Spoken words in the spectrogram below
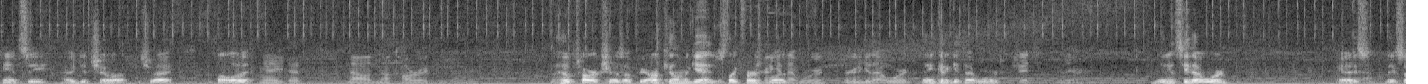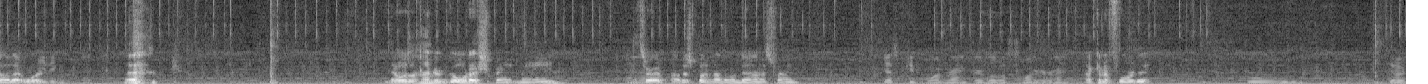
Can't see. I did show up. Should I follow it? Yeah, you did. Now, now Taric is going. I hope Taric shows up here. I'll kill him again, just like First They're Blood. get that ward. They're gonna get that ward. They ain't gonna get that ward. Shit, there. They didn't see that ward. Yeah, they, they saw that ward. That was a hundred gold I spent, man. That's right. I'll just put another one down. That's fine. Guess people unranked are a little smarter, right? I can afford it. Ooh. Joke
